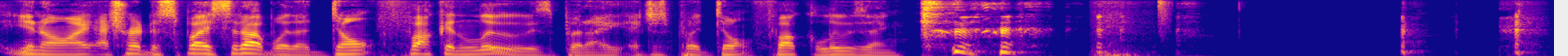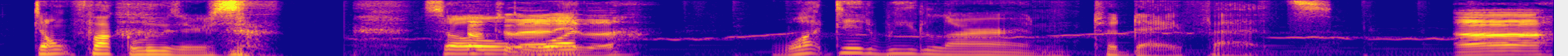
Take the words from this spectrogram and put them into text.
you know, I, I tried to spice it up with a don't fucking lose, but I, I just put don't fuck losing. don't fuck losers. so, Don't do that what, either. what did we learn today, Feds? Uh,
